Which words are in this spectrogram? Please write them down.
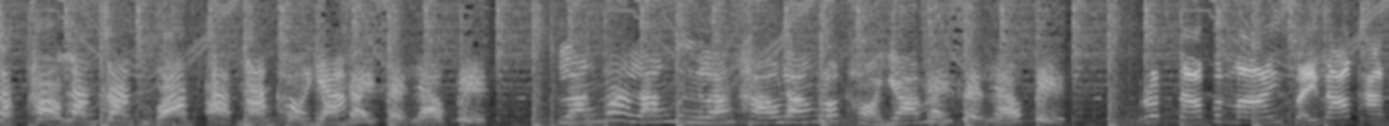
ซักผ้าล้างจานถูบ้านอาบน้ำขอย้ำใช้เสร็จแล้วปิด ล้างหน้าล้างมือล้างเท้าล้างรถขอย้ำใช้เสร็จแล้วปิดรดน้ำต้นไม้ใส่น้ำอ่าง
